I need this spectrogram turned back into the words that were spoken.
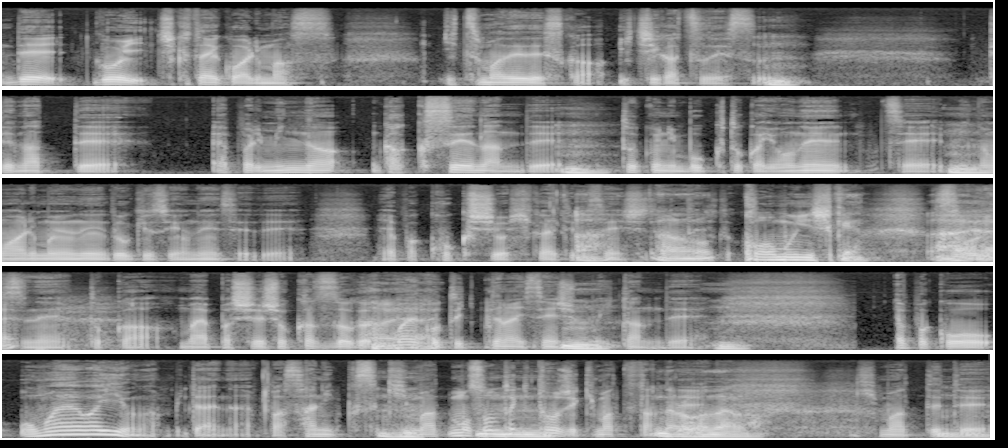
で5位地区対抗あります。いつまでですか？1月です、ってなってやっぱりみんな学生なんで、特に僕とか4年生みんな周りも4年同級生4年生でやっぱ国試を控えてる選手だったりとか。公務員試験。そうですね、とか、まあ、やっぱ就職活動がうまいこと言ってない選手もいたんで、やっぱこう「お前はいいよな」みたいなやっぱサニックス決まっ、もうその時当時決まってたんで、決まってて、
